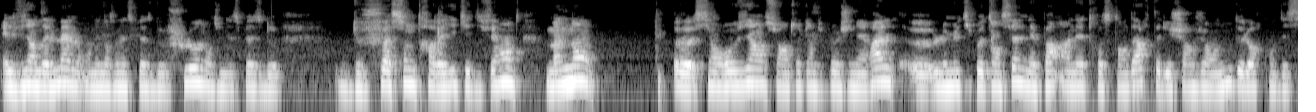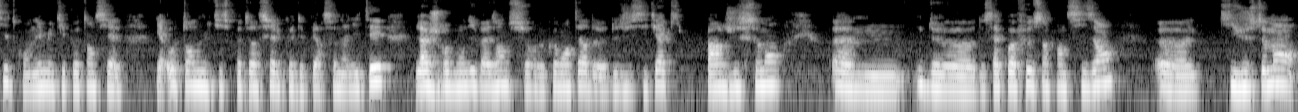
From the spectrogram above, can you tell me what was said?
Elle vient d'elle-même. On est dans une espèce de flow, dans une espèce de de façon de travailler qui est différente. Maintenant, euh, si on revient sur un truc un petit peu général, euh, le multipotentiel n'est pas un être standard téléchargé en nous dès lors qu'on décide qu'on est multipotentiel. Il y a autant de multipotentiels que de personnalités. Là, je rebondis par exemple sur le commentaire de, Jessica qui parle justement euh, de, de sa coiffeuse 56 ans, qui justement,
